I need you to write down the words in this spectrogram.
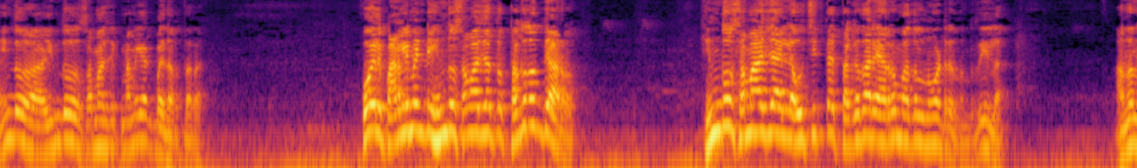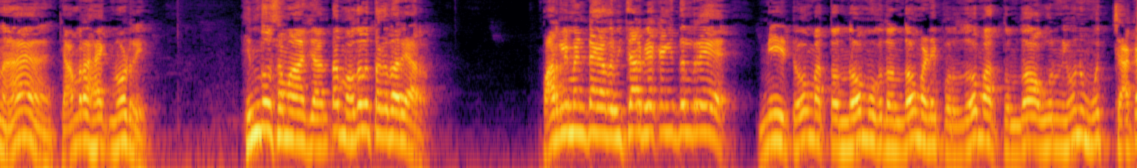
ಹಿಂದೂ ಹಿಂದೂ ಸಮಾಜಕ್ಕೆ ನಮಗೆ ಯಾಕೆ ಬೈದಾಡ್ತಾರ? ಹೋಗ್ಲಿ ಪಾರ್ಲಿಮೆಂಟ್ ಹಿಂದೂ ಸಮಾಜ ಅಂತ ತೆಗೆದದ್ದು ಯಾರು? ಹಿಂದೂ ಸಮಾಜ ಅಲ್ಲಿ ಔಚಿತ್ಯ ತೆಗದಾರ ಯಾರು ಮೊದಲು ನೋಡ್ರಿ ಅದನ್ನ ರೀಲ ಅದನ್ನ ಕ್ಯಾಮ್ರಾ ಹಾಕಿ ನೋಡ್ರಿ. ಹಿಂದೂ ಸಮಾಜ ಅಂತ ಮೊದಲು ತೆಗೆದಾರ ಯಾರು? ಪಾರ್ಲಿಮೆಂಟ್ನಾಗ ಅದು ವಿಚಾರ ಬೇಕಾಗಿದ್ದಲ್ರಿ. ನೀಟು, ಮತ್ತೊಂದೋ, ಮುಗದೊಂದೋ, ಮಣಿಪುರದೋ, ಮತ್ತೊಂದೋ ಅವನ್ ಇವನು ಮುಚ್ಚಾಕ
